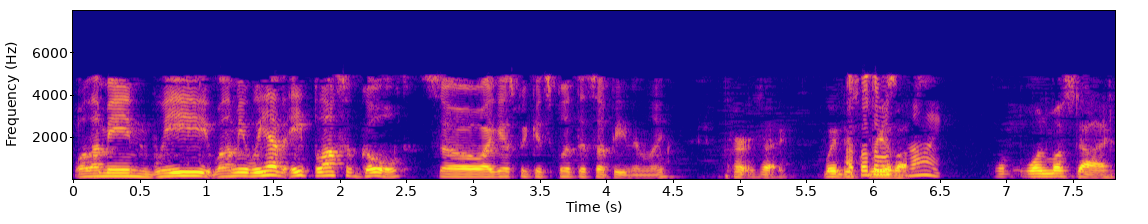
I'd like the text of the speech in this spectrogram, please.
well, I mean, we, well, I mean, we have eight blocks of gold, so I guess we could split this up evenly. Perfect. Wait, I there's thought there was nine. One must die.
